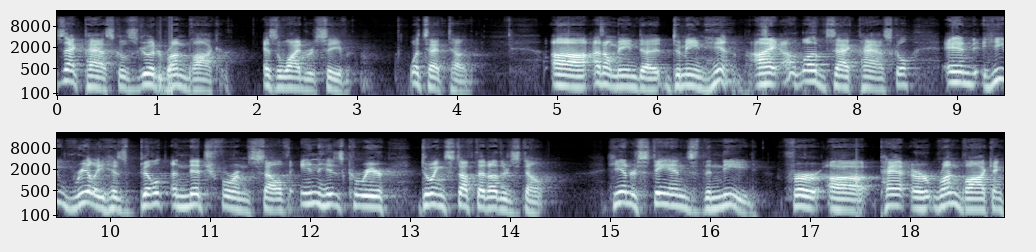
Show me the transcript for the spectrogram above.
Zach Pascal's a good run blocker as a wide receiver. What's that tell you? Uh, I don't mean to demean him. I, I love Zach Pascal, and he really has built a niche for himself in his career doing stuff that others don't. He understands the need for uh, pat, or run blocking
